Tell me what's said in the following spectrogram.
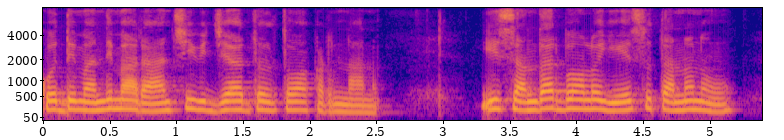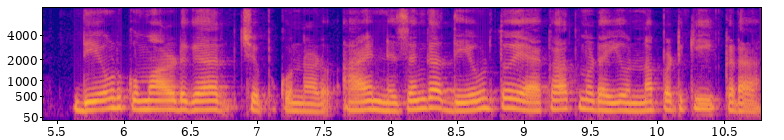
కొద్దిమంది మా రాంచీ విద్యార్థులతో అక్కడున్నాను. ఈ సందర్భంలో యేసు తనను దేవుడు కుమారుడిగా చెప్పుకున్నాడు. ఆయన నిజంగా దేవుడితో ఏకాత్ముడై ఉన్నప్పటికీ ఇక్కడ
